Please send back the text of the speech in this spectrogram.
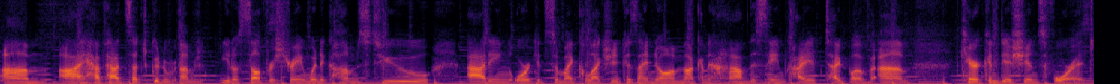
Um, I have had such good, um, you know, self-restraint when it comes to adding orchids to my collection because I know I'm not going to have the same type of um, care conditions for it.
